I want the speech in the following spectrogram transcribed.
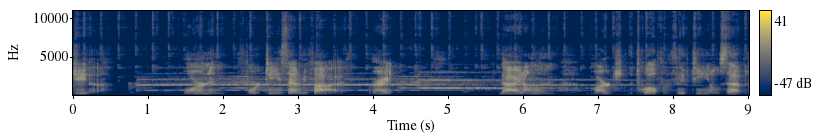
Borgia. Born in 1475, right? Died on March the 12th of 1507.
